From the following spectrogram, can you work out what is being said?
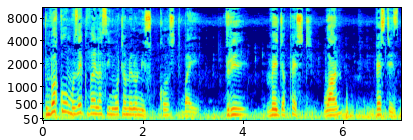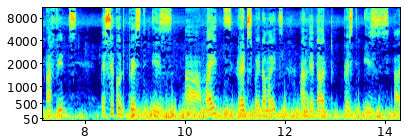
tobacco mosaic virus in watermelon is caused by three major pests. One pest is aphids. The second pest is uh, mites red spider mites. And the third pest is uh.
